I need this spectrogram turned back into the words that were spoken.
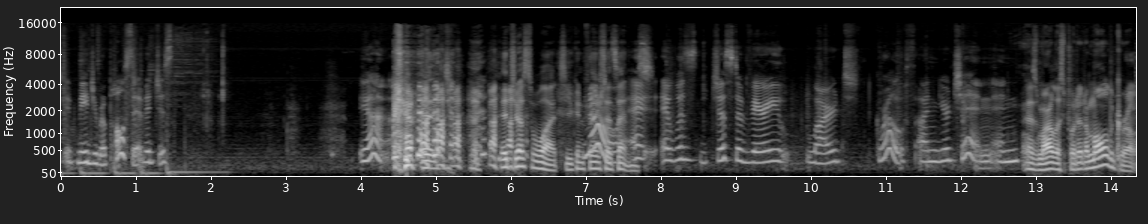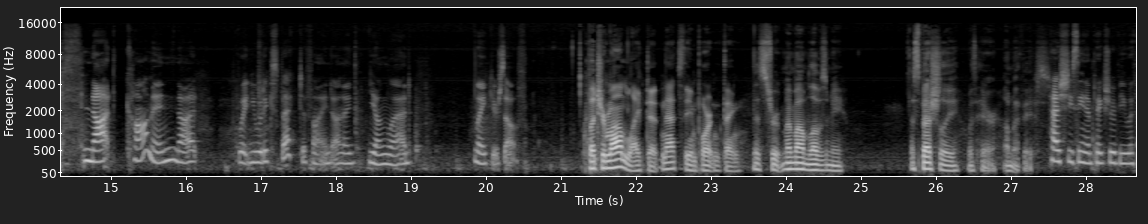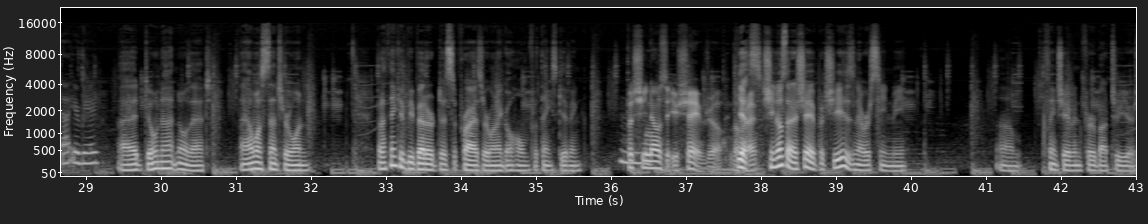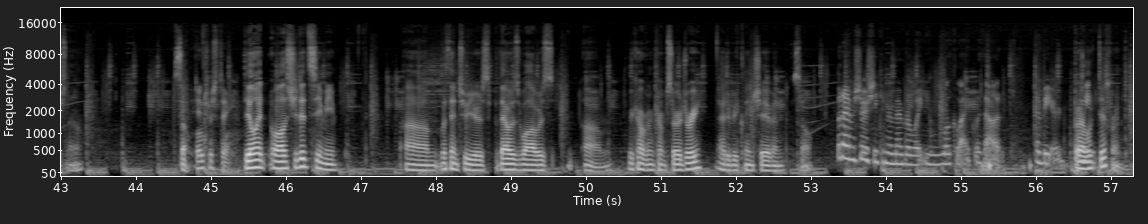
it made you repulsive. It just Yeah. it, it just what? You can finish no, that sentence. It, it was just a very large growth on your chin and As Marlis put it, a mold growth. not common, not what you would expect to find on a young lad like yourself. But your mom liked it, and that's the important thing. That's true. My mom loves me, especially with hair on my face. Has she seen a picture of you without your beard? I do not know that. I almost sent her one, but I think it'd be better to surprise her when I go home for Thanksgiving. But she knows that you shaved, though, though yes, right? she knows that I shave, but she has never seen me um, clean shaven for about two years now. So Interesting. the only well, she did see me um, within two years, but that was while I was um, recovering from surgery. I had to be clean shaven, so But I'm sure she can remember what you look like without a beard. but I, mean, look different.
